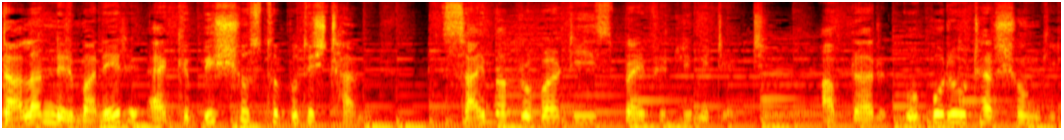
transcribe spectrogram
দালান নির্মাণের এক বিশ্বস্ত প্রতিষ্ঠান সাইমা প্রপার্টিজ প্রাইভেট লিমিটেড, আপনার উপরে ওঠার সঙ্গী।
